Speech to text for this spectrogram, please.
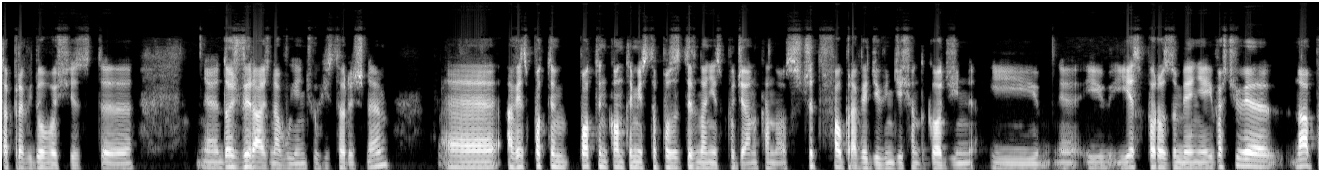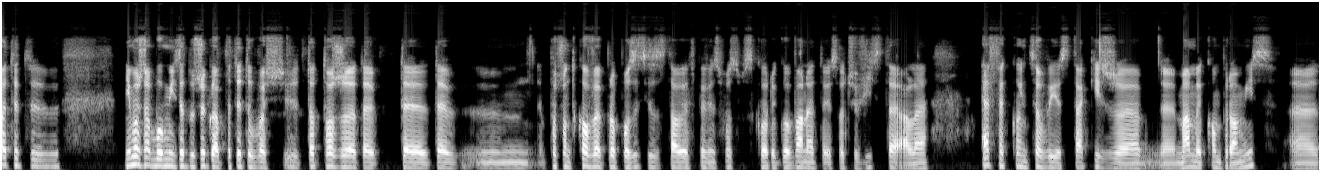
ta prawidłowość jest e, e, dość wyraźna w ujęciu historycznym. A więc pod tym, pod tym kątem jest to pozytywna niespodzianka. No, szczyt trwał prawie 90 godzin i, i jest porozumienie i właściwie no, apetyt nie można było mieć za dużego apetytu. To, to że te, te, te początkowe propozycje zostały w pewien sposób skorygowane, to jest oczywiste, ale efekt końcowy jest taki, że e, mamy kompromis. E,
